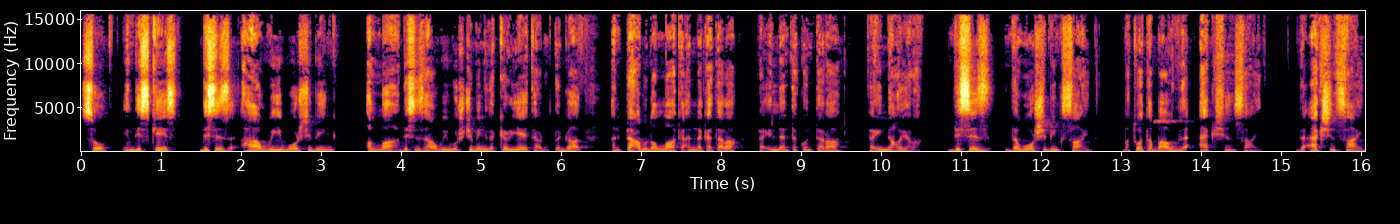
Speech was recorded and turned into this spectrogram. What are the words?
So in this case, this is how we worshiping Allah. This is how we worshiping the Creator, the God. أن تعبد الله كأنك تراه فإن لم تكن تراه فإنه يراك. This is the worshiping side. But what about the action side? The action side.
